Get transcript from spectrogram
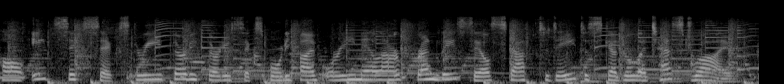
Call 866-330-3645 or email our friendly sales staff today to schedule a test drive.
